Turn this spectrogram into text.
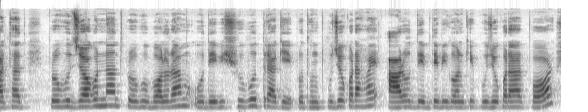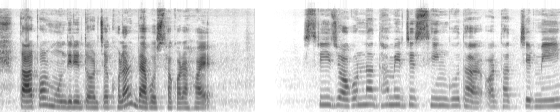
অর্থাৎ প্রভু জগন্নাথ, প্রভু বলরাম ও দেবী সুভদ্রাকে প্রথম পুজো করা হয়। আরও দেবদেবীগণকে পুজো করার পর তারপর মন্দিরের দরজা খোলার ব্যবস্থা করা হয়। শ্রী জগন্নাথ ধামের যে সিংহদ্বার, অর্থাৎ যে মেইন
